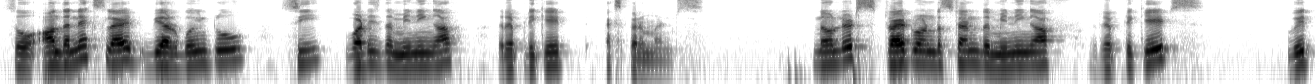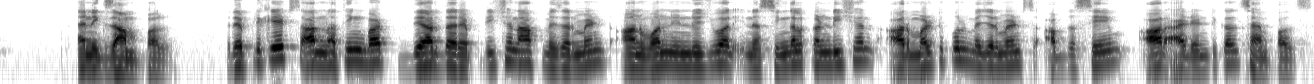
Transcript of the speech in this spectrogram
So, on the next slide we are going to see what is the meaning of replicate experiments. Now, let us try to understand the meaning of replicates with an example. Replicates are nothing but they are the repetition of measurement on one individual in a single condition or multiple measurements of the same or identical samples.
